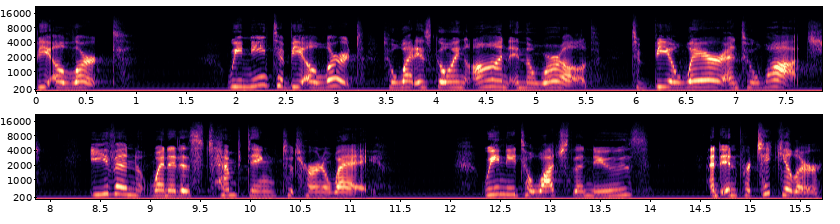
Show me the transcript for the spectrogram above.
be alert. We need to be alert to what is going on in the world, to be aware and to watch, even when it is tempting to turn away. We need to watch the news, and in particular,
